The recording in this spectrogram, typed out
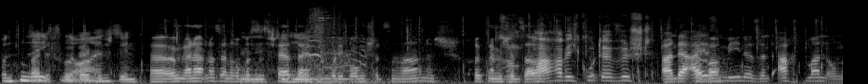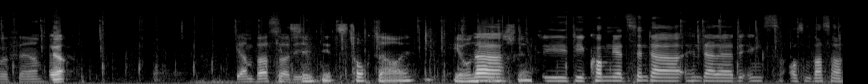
Unten sehe Beide ich nur eins. stehen. Äh, irgendeiner hat noch sein robustes Pferd da hinten, wo die Bogenschützen waren. Ich rück nämlich So ein jetzt auf. paar habe ich gut erwischt. An der Eisenmine sind acht Mann ungefähr. Ja. Die am Wasser, Jetzt, die. jetzt taucht er hier unten. Da, die, die kommen jetzt hinter, hinter der Dings aus dem Wasser.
